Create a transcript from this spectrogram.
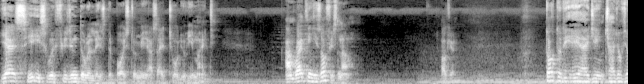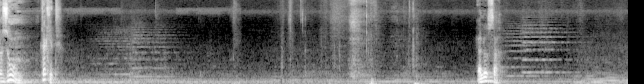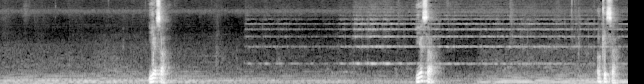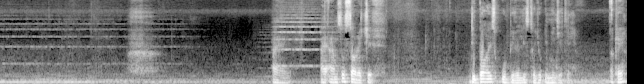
Yes, he is refusing to release the boys to me as I told you he might. I'm writing his office now. Okay. Talk to the AIG in charge of your zone. Take it. Hello, sir. Yes, sir. Yes, sir. Okay, sir. I, I am so sorry, Chief. The boys will be released to you immediately. Okay?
